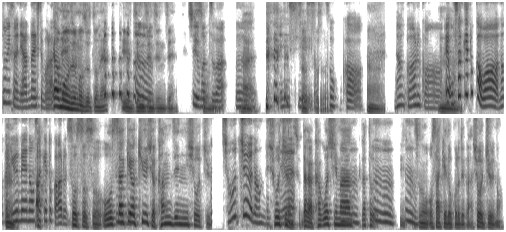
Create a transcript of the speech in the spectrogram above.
トミーさんに案内してもらっいて。や、もうずもうずっとね。全然うん全然。週末は。うん。はいそうそうそうそっか。うん。なんかあるかな。うんえ、お酒とかは、なんか有名なお酒とかあるんそうそうそう。お酒は九州は完全に焼酎。焼酎なんですね。焼酎なんですよ。だから鹿児島がと、うんうん。うんそのお酒どころというか、焼酎の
